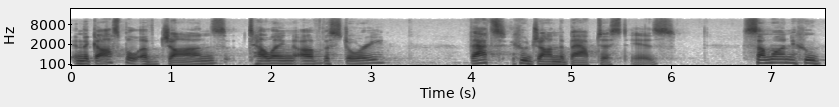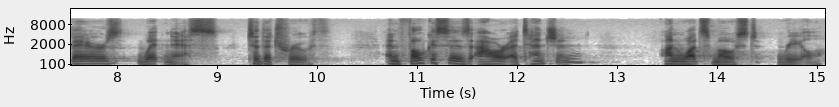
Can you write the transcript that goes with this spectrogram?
In the Gospel of John's telling of the story, that's who John the Baptist is. Someone who bears witness to the truth and focuses our attention on what's most real.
